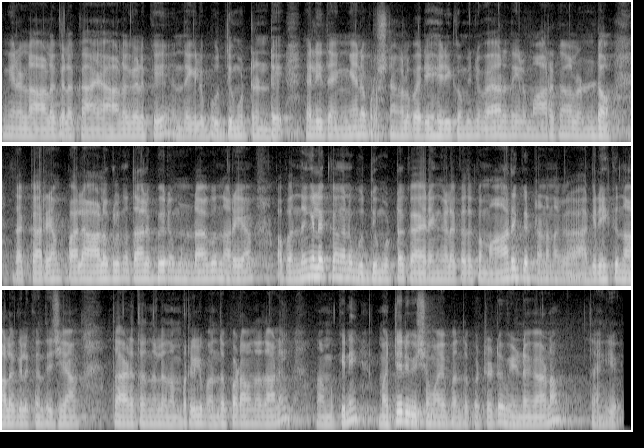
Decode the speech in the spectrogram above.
ഇങ്ങനെയുള്ള ആളുകളൊക്കെ ആയ ആളുകൾക്ക് എന്തെങ്കിലും ബുദ്ധിമുട്ടുണ്ട് അല്ലെങ്കിൽ ഇതെങ്ങനെ പ്രശ്നങ്ങൾ പരിഹരിക്കും ഇതിന് വേറെ എന്തെങ്കിലും മാർഗങ്ങളുണ്ടോ ഇതൊക്കെ അറിയാം. പല ആളുകൾക്കും താല്പര്യം ഉണ്ടാകും എന്നറിയാം. അപ്പോൾ എന്തെങ്കിലുമൊക്കെ അങ്ങനെ ബുദ്ധിമുട്ടോ കാര്യങ്ങളൊക്കെ അതൊക്കെ മാറിക്കിട്ടണം എന്നൊക്കെ ആഗ്രഹിക്കുന്ന ആളുകൾക്ക് എന്ത് ചെയ്യാം? താഴെ തന്നുള്ള നമ്പറിൽ ബന്ധപ്പെടാവുന്നതാണ്. നമുക്കിനി മറ്റൊരു വിഷയവുമായി ബന്ധപ്പെട്ടിട്ട് വീണ്ടും കാണാം. താങ്ക്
